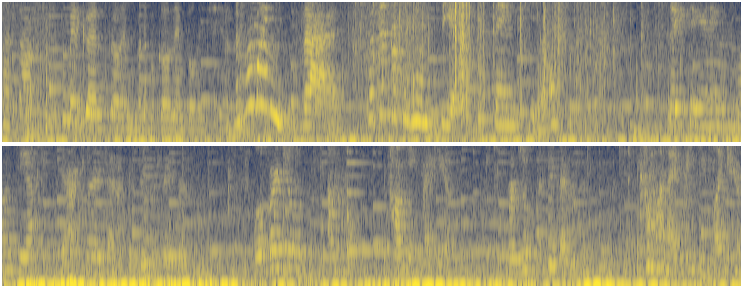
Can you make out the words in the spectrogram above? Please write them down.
What's up? Made a good film in front of a girl named Valencia. Never mind that. Put this real quick and see it. Thank you. So you say your name is Valencia? Yeah, I started saying sign at the Super Saver. Well, Virgil's um, talking about you. Virgil, I think I know him. Come on, I think you'd like him.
